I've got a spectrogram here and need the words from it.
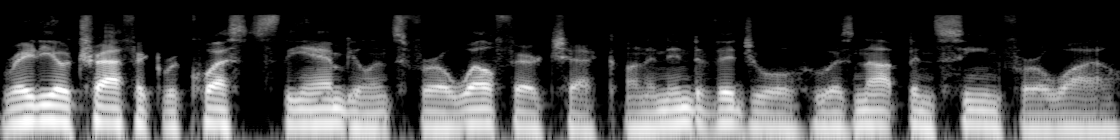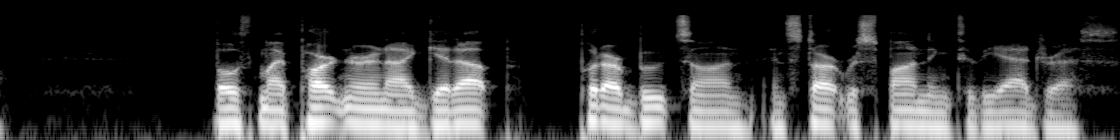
Radio traffic requests the ambulance for a welfare check on an individual who has not been seen for a while. Both my partner and I get up, put our boots on, and start responding to the address.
